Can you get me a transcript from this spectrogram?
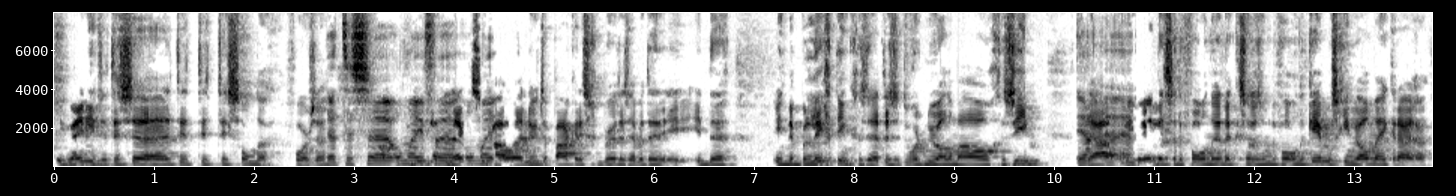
ik weet niet, het is, uh, dit, dit, is zonde voor ze. Het is uh, om even. Om even... En nu het een paar keer is gebeurd, dus ze hebben het in de, in de belichting gezet, dus het wordt nu allemaal gezien. Ja, ja weet dat ze de volgende, dat zullen ze hem de volgende keer misschien wel meekrijgen.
